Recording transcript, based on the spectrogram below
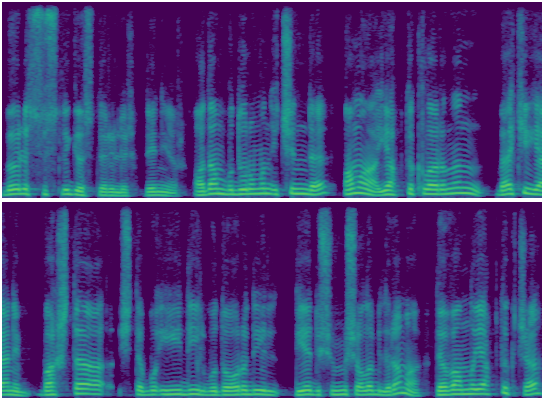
böyle süslü gösterilir deniyor. Adam bu durumun içinde ama yaptıklarının belki yani başta işte bu iyi değil, bu doğru değil diye düşünmüş olabilir ama devamlı yaptıkça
